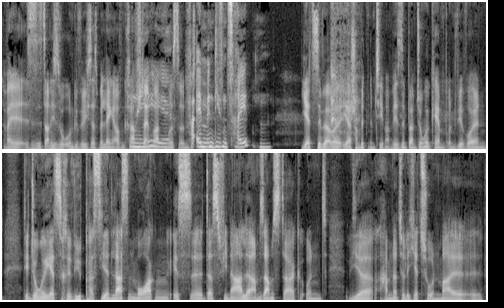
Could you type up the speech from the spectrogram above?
Weil es ist jetzt auch nicht so ungewöhnlich, dass man länger auf den Grabstein warten muss. Und vor allem in diesen Zeiten. jetzt sind wir aber ja schon mitten im Thema. Wir sind beim Dschungelcamp und wir wollen den Dschungel jetzt Revue passieren lassen. Morgen ist äh, das Finale am Samstag und wir haben natürlich jetzt schon mal äh,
